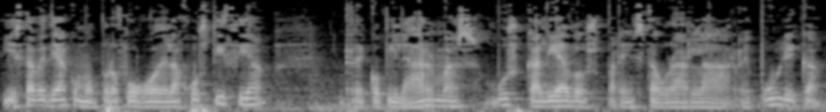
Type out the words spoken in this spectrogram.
Y esta vez ya como prófugo de la justicia, recopila armas, busca aliados para instaurar la república.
